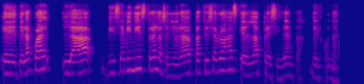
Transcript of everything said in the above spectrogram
eh, de la cual la viceministra, la señora Patricia Rojas, es la presidenta del CONAC,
